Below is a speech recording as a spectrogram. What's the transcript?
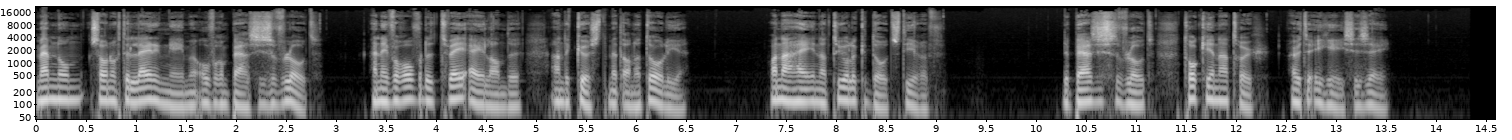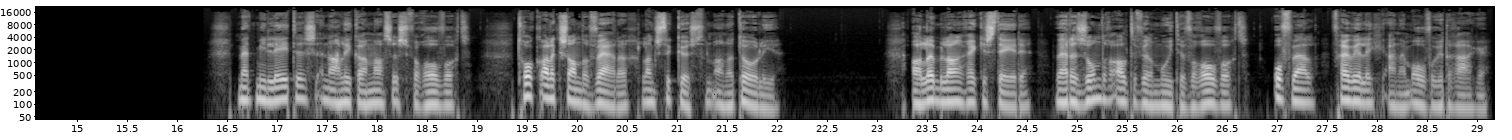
Memnon zou nog de leiding nemen over een Perzische vloot, en hij veroverde twee eilanden aan de kust met Anatolië, waarna hij een natuurlijke dood stierf. De Perzische vloot trok hierna terug uit de Egeïsche Zee. Met Miletus en Halicarnassus veroverd, trok Alexander verder langs de kust van Anatolië. Alle belangrijke steden werden zonder al te veel moeite veroverd, ofwel vrijwillig aan hem overgedragen.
